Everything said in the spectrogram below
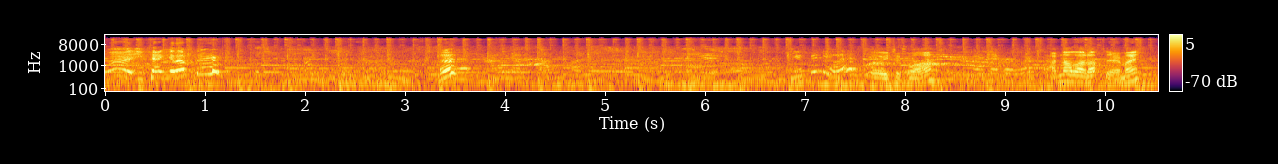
What? You can't get up there? Huh? You can do it. Oh, you took them off? I never worked on I'm not allowed up there, am I?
